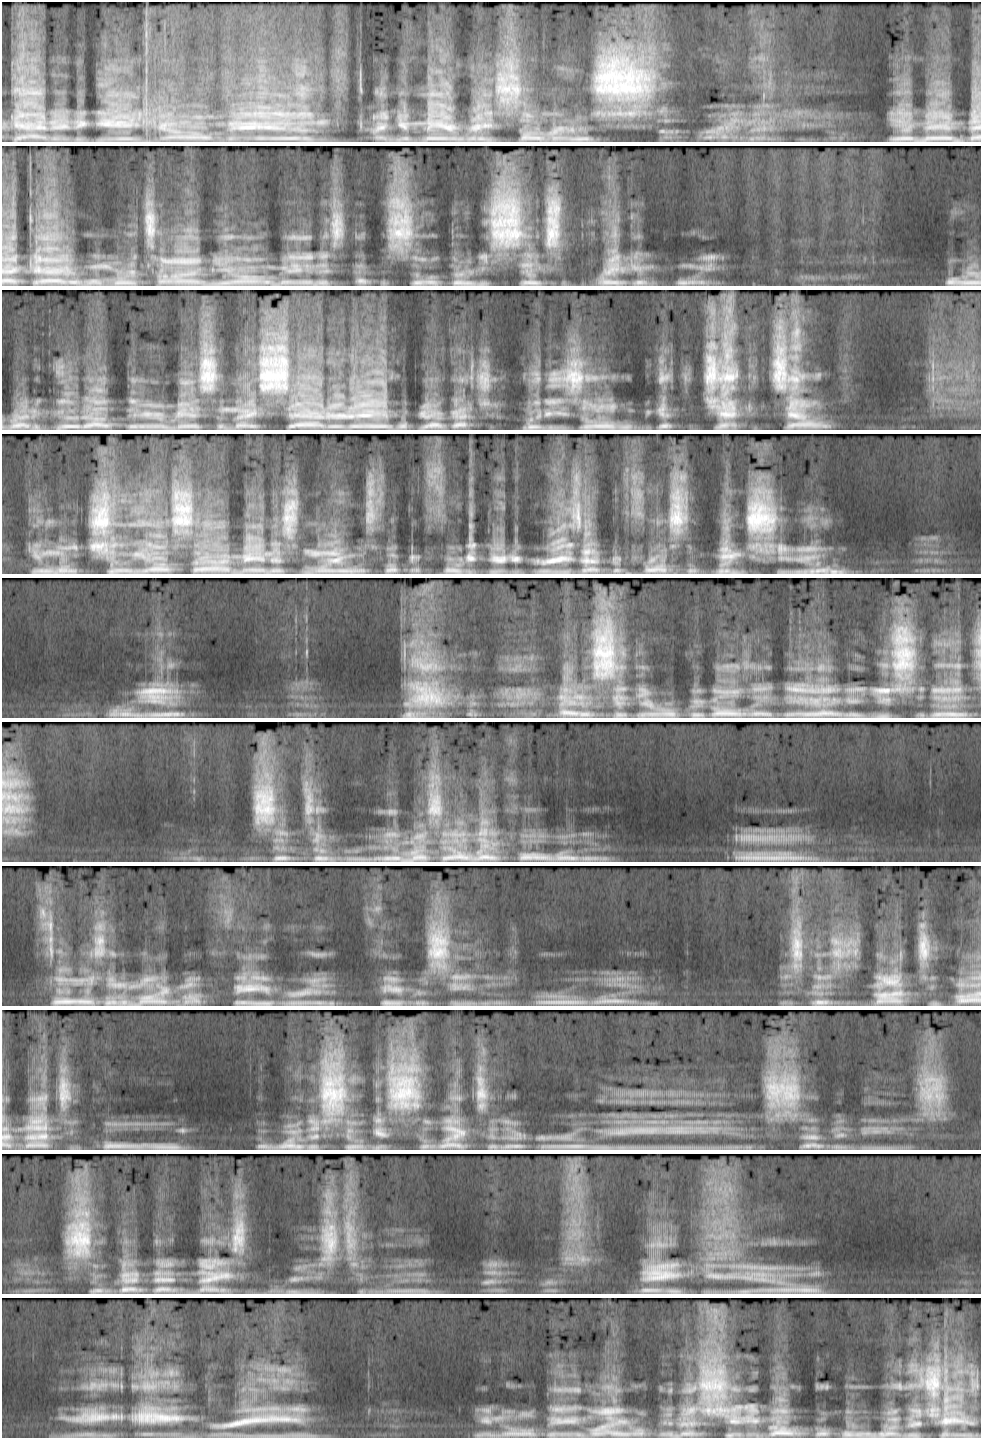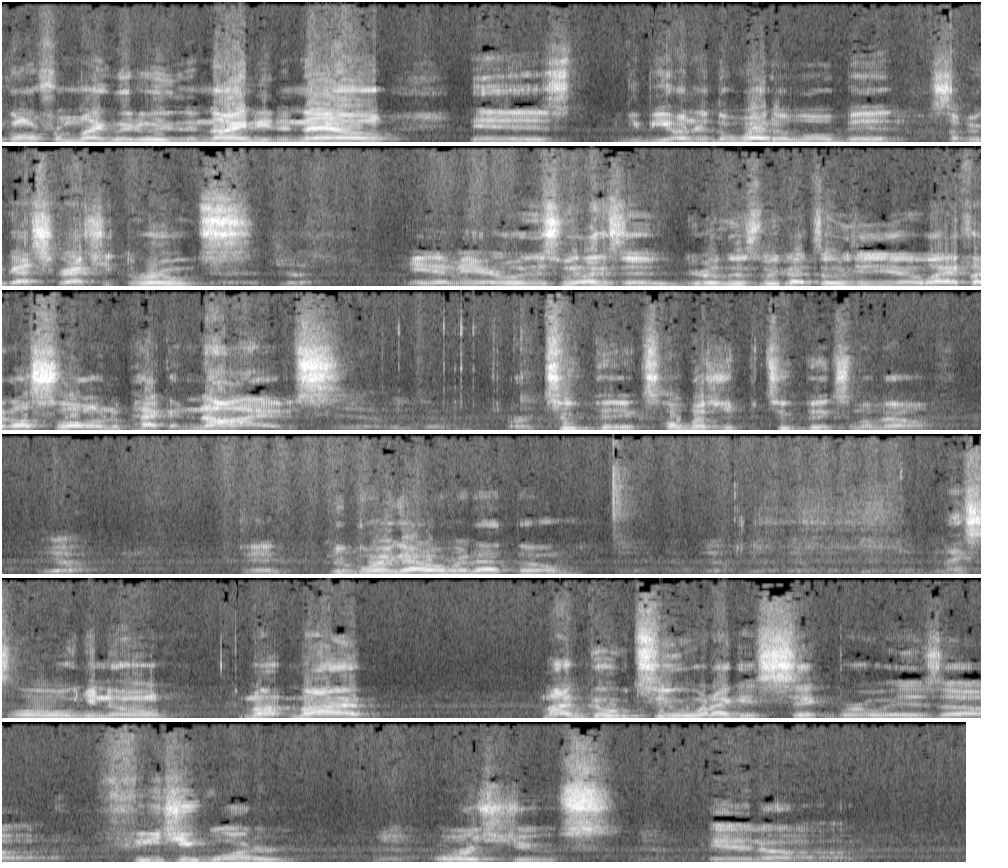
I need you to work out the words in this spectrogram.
Back at it again, y'all, man. I'm your man, Ray Summers. Supreme actually though. Yeah, man, back at it one more time, y'all, man. It's episode 36, Breaking Point. Hope everybody good out there, man. It's a nice Saturday. Hope y'all got your hoodies on. Hope you got your jackets out. Getting a little chilly outside, man. This morning was fucking 43 degrees. I had to defrost the windshield. Bro, yeah. I had to sit there real quick. I was like, damn, I get used to this. I like this. September. It might say I like fall weather. Um, fall is one of my like my favorite favorite seasons, bro. Like just because it's not too hot, not too cold. The weather still gets to like to the early 70s. Yeah. Still got that nice breeze to it. Like brisk. Thank you, yo. Yeah. You ain't angry. Yeah. You know, only thing like only thing that's shitty about the whole weather change going from like literally the 90 to now is you be under the weather a little bit. Some people got scratchy throats. Yeah. Yeah, I mean, earlier this week, like I said, earlier this week, I told you, yo, like, it's like I was swallowing a pack of knives Yeah, me too. or toothpicks, whole bunch of toothpicks in my mouth. Yep. Yeah, good boy got over that though. Yep, yep, yep. Nice little, you know, my my my go-to when I get sick, bro, is uh Fiji water, Yeah. orange juice, Yeah. and uh,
